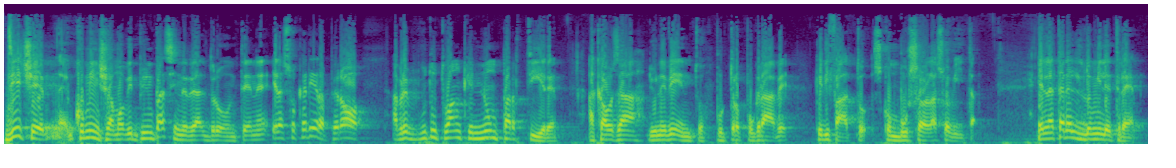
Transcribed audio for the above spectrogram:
Ziece eh, comincia a muovere i primi passi nel Real Dronten e la sua carriera però avrebbe potuto anche non partire a causa di un evento purtroppo grave che di fatto scombussola la sua vita. È il Natale del 2003.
